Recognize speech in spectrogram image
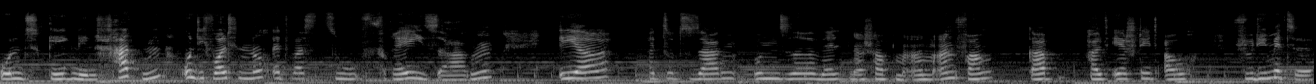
und gegen den Schatten. Und ich wollte noch etwas zu Frey sagen. Er hat sozusagen unsere Welten erschaffen. Am Anfang gab halt, er steht auch für die Mitte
